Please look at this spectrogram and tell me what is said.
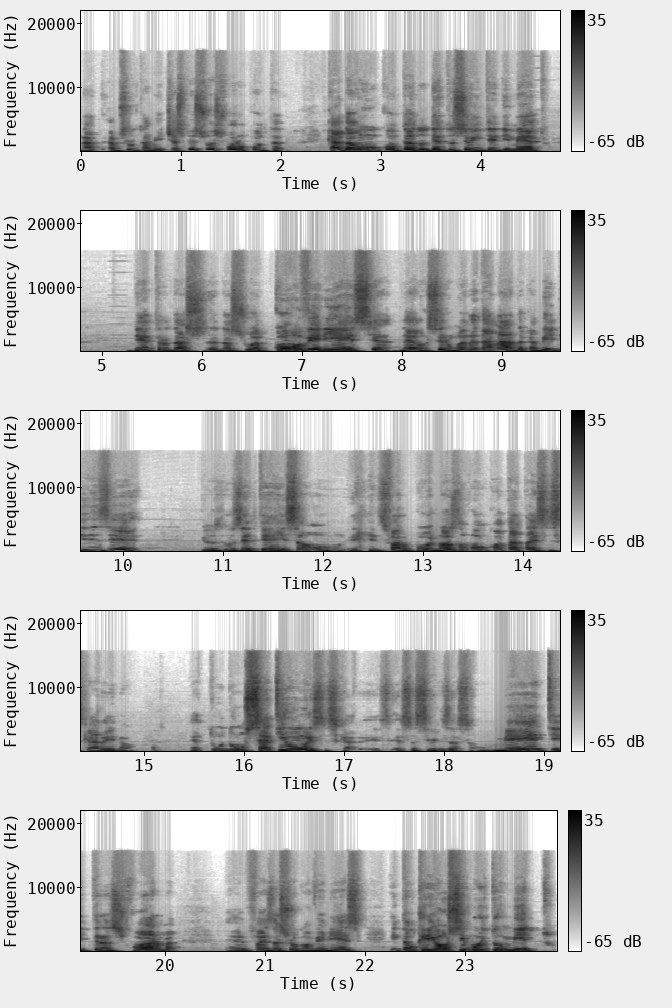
Nada, absolutamente. As pessoas foram contando cada um contando dentro do seu entendimento, dentro da, da sua conveniência. Né? O ser humano é danado, acabei de dizer. E os, os ET aí são. Eles falam, pô, nós não vamos contatar esses caras aí, não. É tudo um 7-1, esses caras, essa civilização. Mente, transforma, é, faz a sua conveniência. Então criou-se muito mito,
